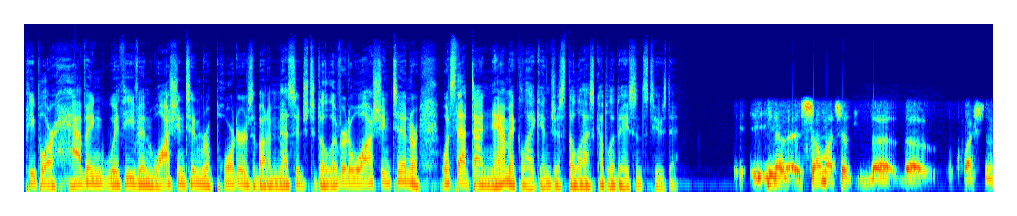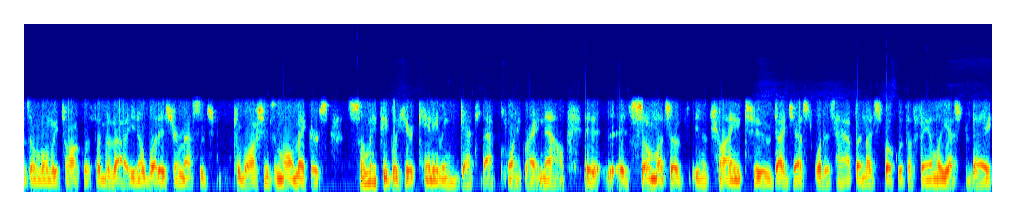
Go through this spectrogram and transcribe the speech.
people are having with even Washington reporters about a message to deliver to Washington, or what's that dynamic like in just the last couple of days since Tuesday? You know, so much of the the questions and when we talk with them about, you know, what is your message to Washington lawmakers, so many people here can't even get to that point right now. It, it's so much of you know trying to digest what has happened. I spoke with a family yesterday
